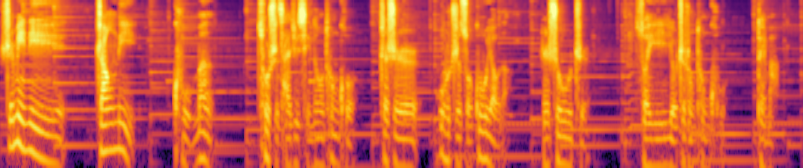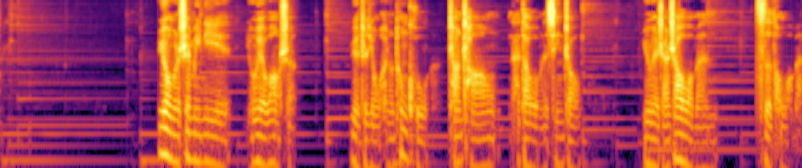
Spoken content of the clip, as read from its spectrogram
生命力、张力、苦闷，促使采取行动的痛苦，这是物质所固有的，人是物质。所以有这种痛苦，对吗？愿我们的生命力永远旺盛，愿这永恒的痛苦常常来到我们的心中，永远燃烧我们，刺痛我们。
